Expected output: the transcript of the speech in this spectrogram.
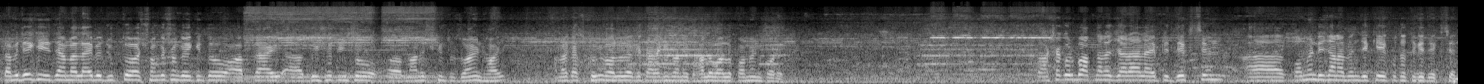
তো আমি দেখি যে আমার লাইভে যুক্ত হওয়ার সঙ্গে সঙ্গে কিন্তু প্রায় দুইশো, তিনশো মানুষ কিন্তু জয়েন্ট হয়। আমার কাছে খুবই ভালো লাগে, তারা কিন্তু অনেক ভালো ভালো কমেন্ট করে। তো আশা করব আপনারা যারা লাইভটি দেখছেন কমেন্টে জানাবেন যে কে কোথা থেকে দেখছেন।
